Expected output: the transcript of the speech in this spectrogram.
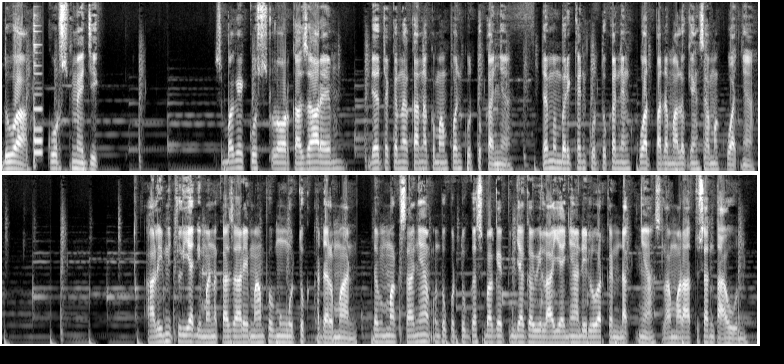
2. Kurs Magic Sebagai kurs Lord Kazarem, dia terkenal karena kemampuan kutukannya dan memberikan kutukan yang kuat pada makhluk yang sama kuatnya. Hal ini terlihat di mana Kazari mampu mengutuk Adalman dan memaksanya untuk bertugas sebagai penjaga wilayahnya di luar kendaknya selama ratusan tahun.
